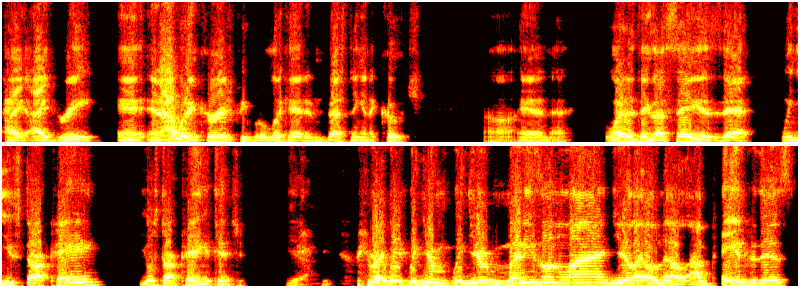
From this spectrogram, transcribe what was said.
I, I agree. And, and I would encourage people to look at investing in a coach. Uh, and uh, one of the things I say is that when you start paying, you'll start paying attention. Yeah. right. When your when your money's on the line, you're like, oh no, I'm paying for this.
